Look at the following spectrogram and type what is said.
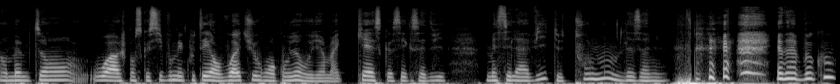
En même temps, wow, je pense que si vous m'écoutez en voiture ou en conduisant, vous vous dire mais qu'est-ce que c'est que cette vie? Mais c'est la vie de tout le monde, les amis. il y en a beaucoup.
